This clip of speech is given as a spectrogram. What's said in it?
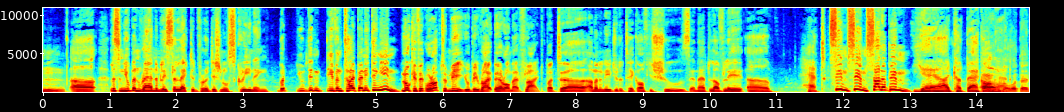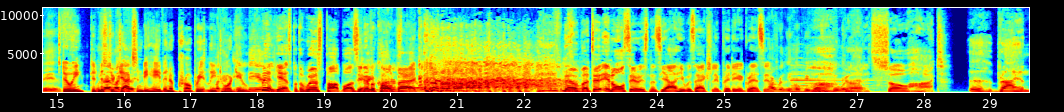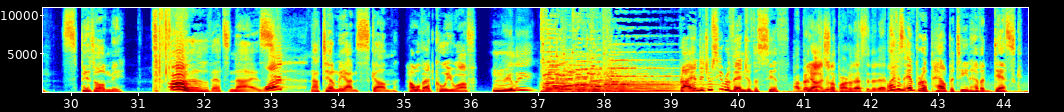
Hmm. Uh, listen, you've been randomly selected for additional screening, but you didn't even type anything in. Look, if it were up to me, you'd be right there on that flight. But uh, I'm gonna need you to take off your shoes and that lovely uh hat. Sim Sim Salabim. Yeah, I'd cut back on. that. I don't that. know what that is. Dewey, did Was Mr. like a- Jackson behave inappropriately like toward you? Well, yes, but the worst part was he Harry never called Potter back. no, but uh, in all seriousness, yeah, he was actually pretty aggressive. I really hope he wasn't oh, doing God, that. it's so hot. Ugh, Brian, spit on me. Oh, Oh, that's nice. what? Now tell me I'm scum. How will that cool you off? Hmm? Really? Brian, did you see Revenge of the Sith? I bet Yeah, there's I really saw part people of it. that's into that Why too. does Emperor Palpatine have a desk?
